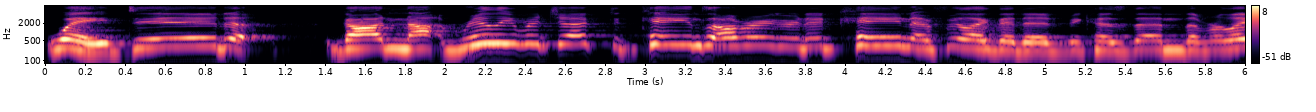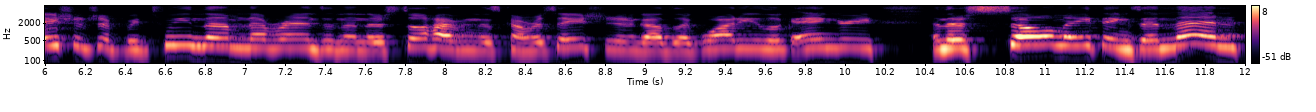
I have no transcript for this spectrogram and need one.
wait, did God not really reject Cain's offering, or did Cain? I feel like they did because then the relationship between them never ends, and then they're still having this conversation. And God's like, "Why do you look angry?" And there's so many things, and then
